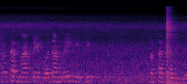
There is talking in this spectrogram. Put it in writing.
પ્રસાદ માટે બદામ લઈ હતી પ્રસાદ કરી દે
